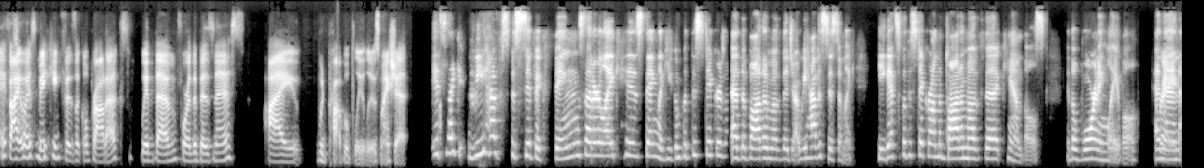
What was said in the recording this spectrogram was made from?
if I was making physical products with them for the business, I would probably lose my shit. It's like we have specific things that are like his thing. Like you can put the stickers at the bottom of the jar. We have a system like he gets put the sticker on the bottom of the candles the warning label. And right. then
